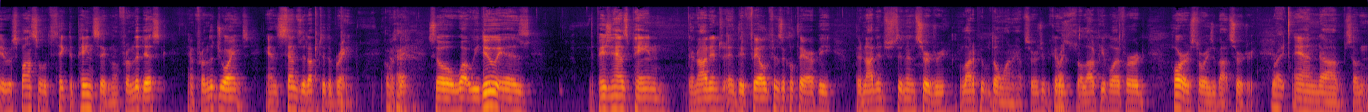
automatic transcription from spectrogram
responsible to take the pain signal from the disc and from the joints and sends it up to the brain. Okay. So what we do is, the patient has pain. They're not inter- They failed physical therapy. They're not interested in surgery. A lot of people don't want to have surgery because Right. a lot of people have heard horror stories about surgery. Right. And uh, so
